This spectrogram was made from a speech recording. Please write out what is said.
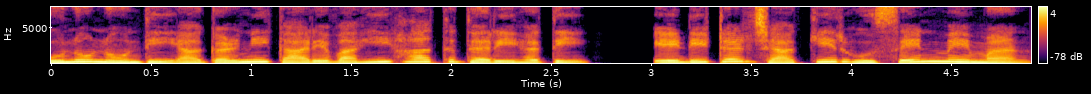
ગુનો નોંધી આગળની કાર્યવાહી હાથ ધરી હતી. એડિટર જાકીર હુસેન મેમણ.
